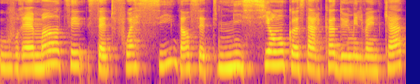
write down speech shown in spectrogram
où vraiment, tu sais, cette fois-ci, dans cette mission Costa Rica 2024,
